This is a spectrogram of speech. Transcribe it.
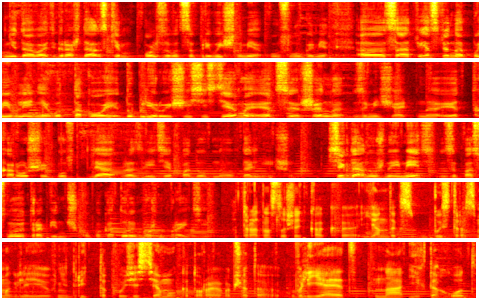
не давать гражданским пользоваться привычными услугами. Э, соответственно, появление вот такой дублирующей системы – это совершенно замечательно. Это хороший буст для развития подобного в дальнейшем. Всегда нужно иметь запасную тропиночку, по которой можно пройти. Отрадно слышать, как э, Яндекс быстро смогли внедрить такую систему, которая вообще-то влияет на их доход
